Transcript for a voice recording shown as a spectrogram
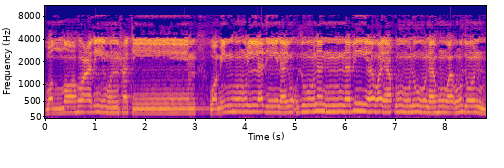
والله عليم حكيم. ومنهم الذين يؤذون النبي ويقولون هو أذن.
